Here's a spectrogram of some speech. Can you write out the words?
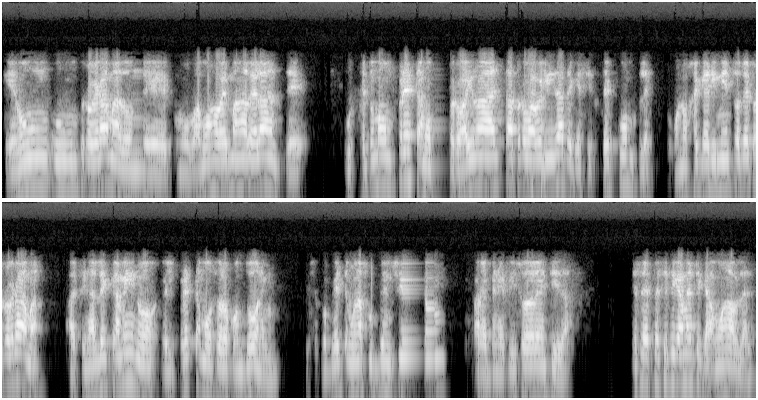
que es un, un programa donde, como vamos a ver más adelante, usted toma un préstamo, pero hay una alta probabilidad de que si usted cumple unos requerimientos del programa, al final del camino el préstamo se lo condonen se convierte en una subvención para el beneficio de la entidad. Ese es específicamente que vamos a hablar.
